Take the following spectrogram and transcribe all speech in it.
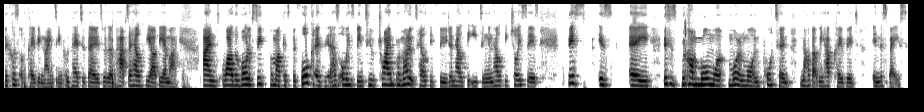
because of COVID-19 compared to those with a, perhaps a healthier BMI. And while the role of supermarkets before COVID has always been to try and promote healthy food and healthy eating and healthy choices, this is a this has become more and more more and more important now that we have COVID in the space.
